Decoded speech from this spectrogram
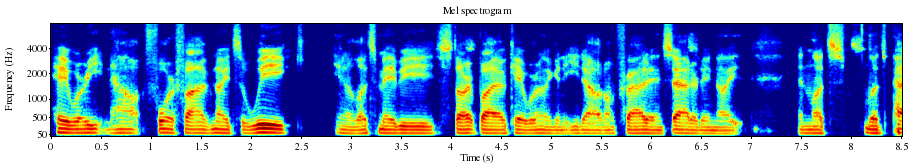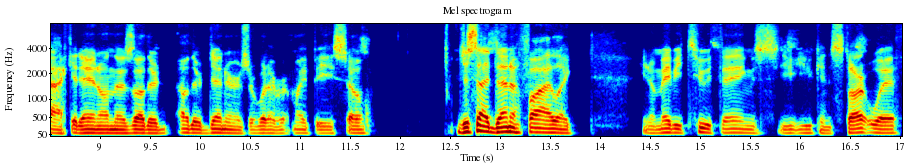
hey, we're eating out four or five nights a week, you know, let's maybe start by, okay, we're only going to eat out on Friday and Saturday night. And let's let's pack it in on those other other dinners or whatever it might be. So just identify like, you know, maybe two things you, you can start with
